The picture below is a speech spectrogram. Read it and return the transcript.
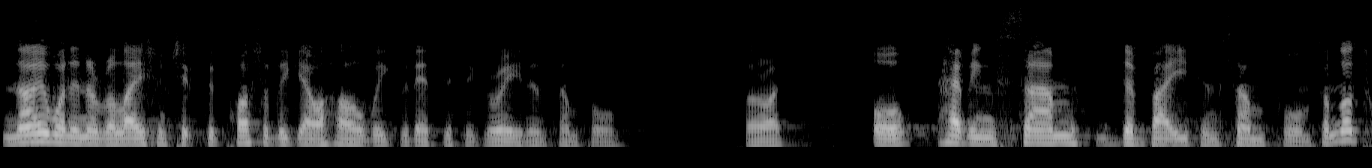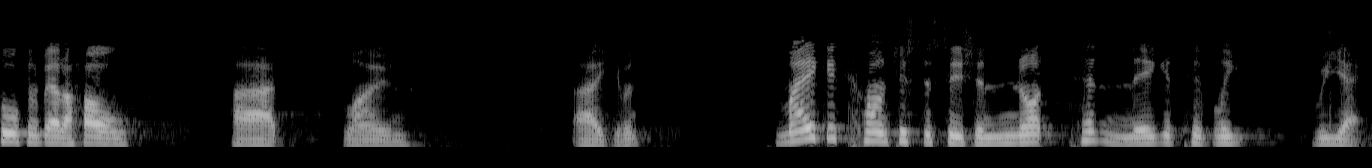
no one in a relationship could possibly go a whole week without disagreeing in some form. Alright? Or having some debate in some form. So I'm not talking about a whole heart blown argument. Make a conscious decision not to negatively react.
